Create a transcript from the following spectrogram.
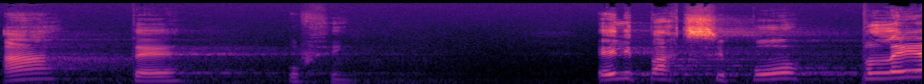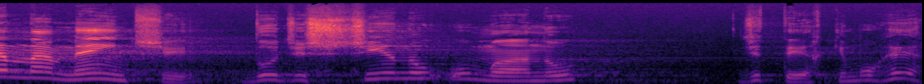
até o fim. Ele participou plenamente do destino humano de ter que morrer.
